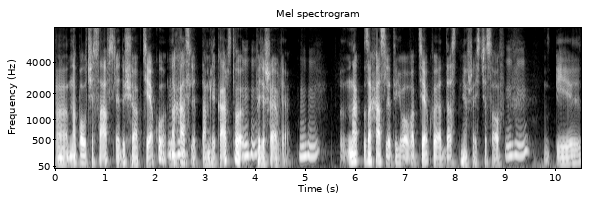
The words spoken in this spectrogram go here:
а, на полчаса в следующую аптеку, Мгм. нахаслит там лекарство Мгм. подешевле, Мгм. на- захаслит его в аптеку и отдаст мне в 6 часов. Мгм. И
